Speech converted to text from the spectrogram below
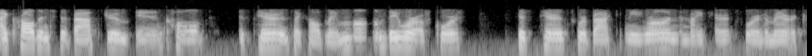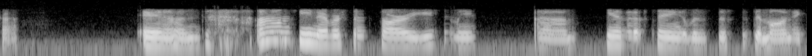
I crawled into the bathroom and called his parents. I called my mom. They were, of course, his parents were back in Iran, and my parents were in America. And um, he never said sorry. I mean, um, he ended up saying it was just the demonic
